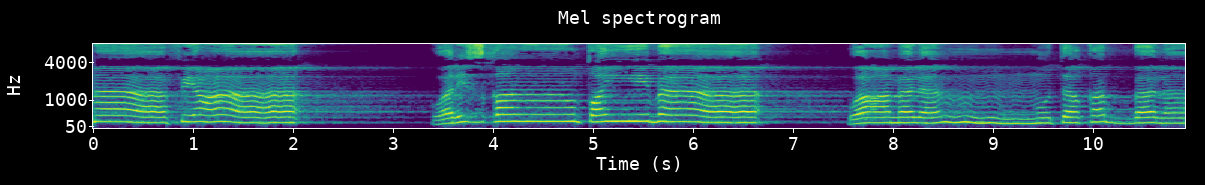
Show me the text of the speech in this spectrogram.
نافعا ورزقا طيبا وعملا متقبلا.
